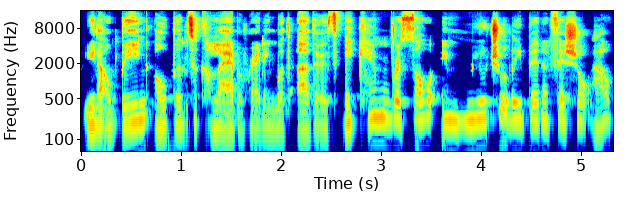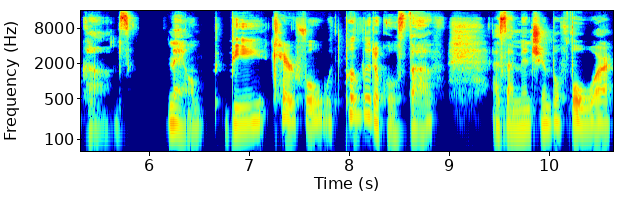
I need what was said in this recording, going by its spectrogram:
you know, being open to collaborating with others, it can result in mutually beneficial outcomes. Now, be careful with political stuff. As I mentioned before,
